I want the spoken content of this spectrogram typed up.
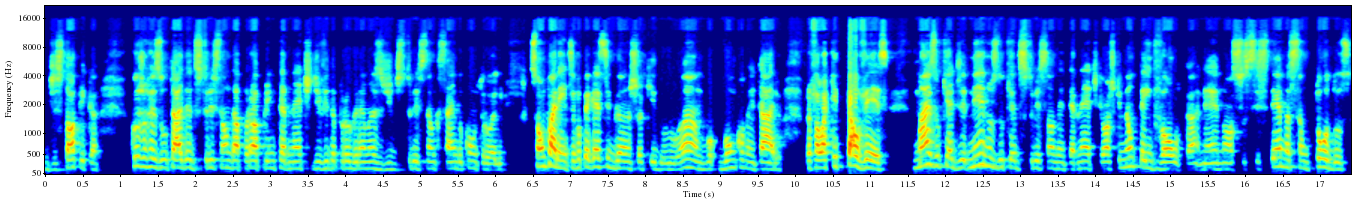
distópica, cujo resultado é a destruição da própria internet devido a programas de destruição que saem do controle. Só um parênteses, eu vou pegar esse gancho aqui do Luan, bom comentário, para falar que talvez mais do que a, menos do que a destruição da internet, que eu acho que não tem volta, né? Nossos sistemas são todos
